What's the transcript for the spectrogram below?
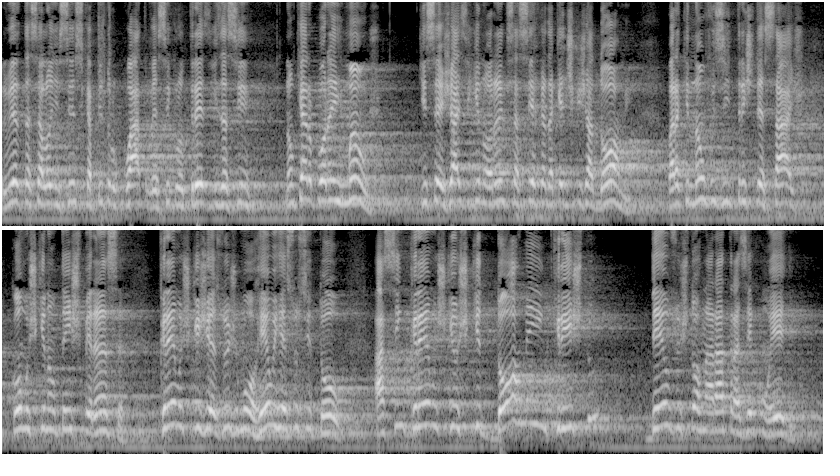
1 Tessalonicenses, capítulo 4, versículo 13, diz assim: Não quero, porém, irmãos, que sejais ignorantes acerca daqueles que já dormem, para que não vos entristeçais como os que não têm esperança cremos que Jesus morreu e ressuscitou, assim cremos que os que dormem em Cristo, Deus os tornará a trazer com Ele.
